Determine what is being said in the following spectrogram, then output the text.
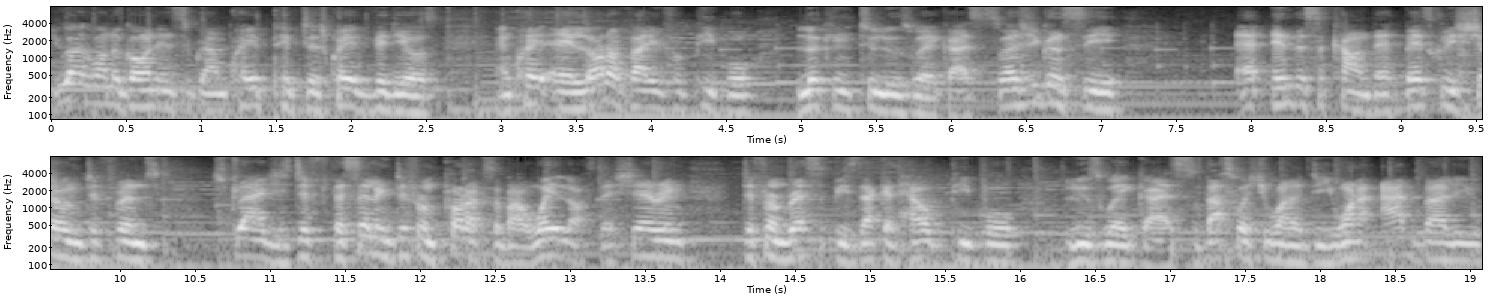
you guys want to go on instagram create pictures create videos and create a lot of value for people looking to lose weight guys. So as you can see eh, in this account they're basically showing different strategies they're selling different products about weight loss. They're sharing different recipes that can help people lose weight guys. So that's what you want to do. You want to add value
